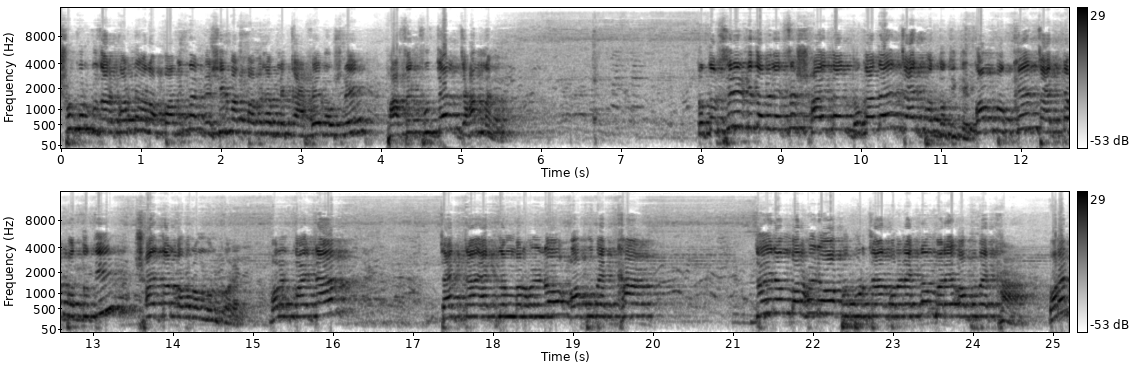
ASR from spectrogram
শুকুর গুজার কর্মেওয়ালা পাবেন না, বেশিরভাগ পাবেন আপনি কাফের, মুশরিক, ফাসেক, ফুজ্জার, জাহান্নামী। তো তফসিলের কিতাবে শয়তান ধোকা দেয় চার পদ্ধতিতে কমপক্ষে চারটা পদ্ধতি শয়তান অবলম্বন করে। বলেন কয়টা? চারটা, এক নম্বর হইল অপব্যাখ্যা। দুই নম্বর হইল অপপ্রচার, বলেন এক নম্বরে অপব্যাখ্যা। বলেন?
